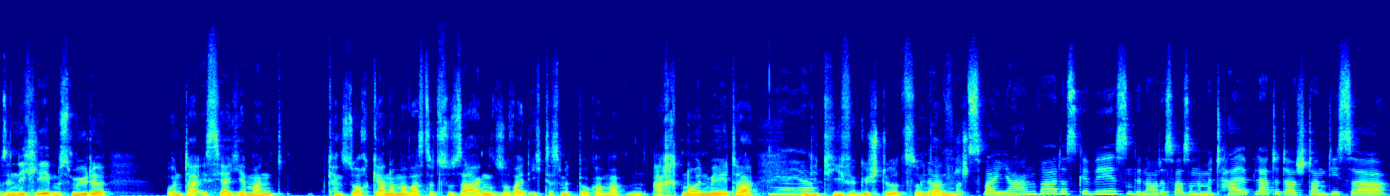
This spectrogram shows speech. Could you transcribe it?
sind nicht lebensmüde und da ist ja jemand, kannst du auch gerne noch mal was dazu sagen, soweit ich das mitbekommen habe, 8, 9 Meter ja, ja. in die Tiefe gestürzt und glaub, dann. Vor zwei Jahren war das gewesen, genau, das war so eine Metallplatte, da stand dieser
